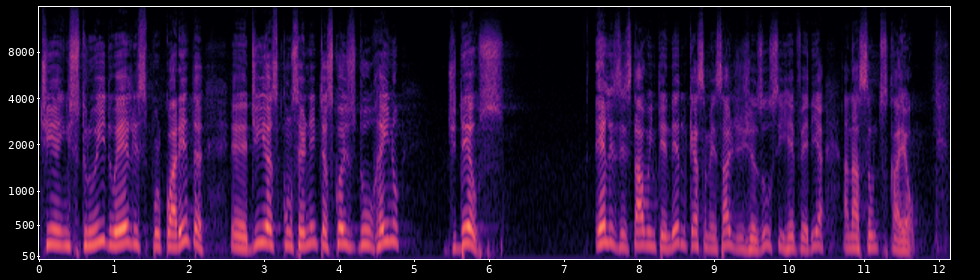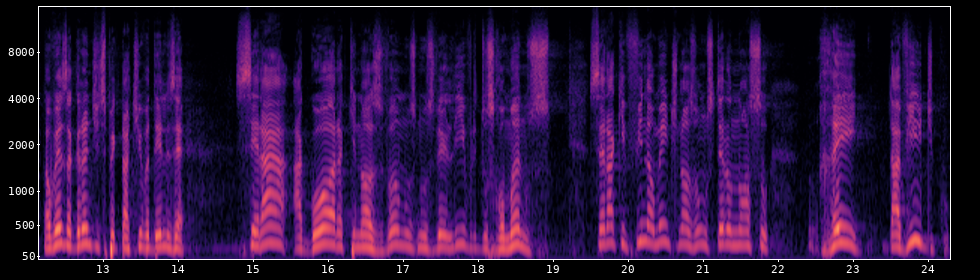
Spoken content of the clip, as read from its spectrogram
tinha instruído eles por 40 eh, dias concernente às coisas do reino de Deus. Eles estavam entendendo que essa mensagem de Jesus se referia à nação de Israel. Talvez a grande expectativa deles é: será agora que nós vamos nos ver livres dos romanos? Será que finalmente nós vamos ter o nosso rei davídico,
